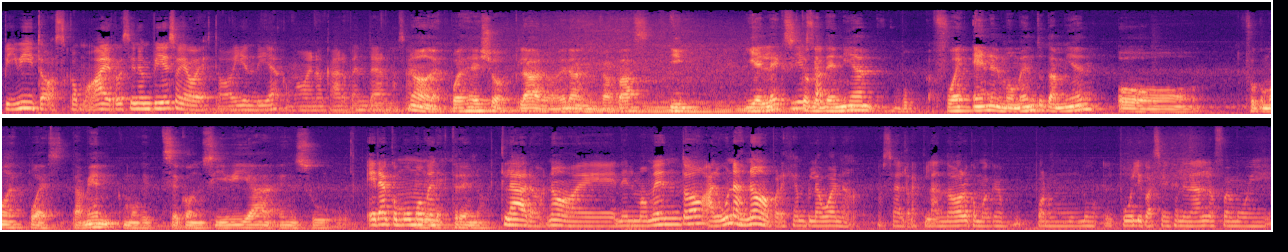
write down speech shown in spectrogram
pibitos, como, ay, recién empiezo y hago esto. Hoy en día es como, bueno, Carpenter, no sé. No, después de ellos, claro, eran capaz. ¿Y, y el éxito ¿Y que tenían fue en el momento también o fue como después? También como que se concibía en su Era como un momento... estreno. Claro, no, eh, en el momento, algunas no, por ejemplo, bueno, o sea, el resplandor, como que por mu- el público así en general no fue muy,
